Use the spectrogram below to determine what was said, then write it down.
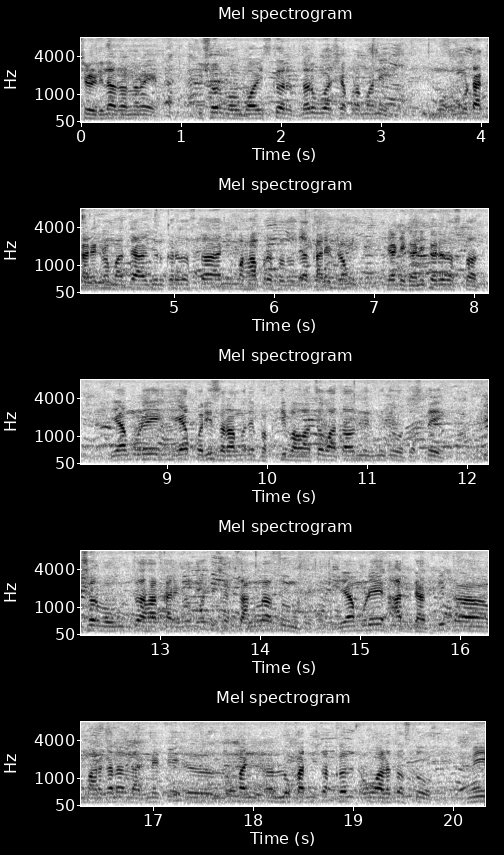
शिर्डीला जाणार आहे. किशोर भाऊ बॉईसकर दरवर्षाप्रमाणे मो मोठ्या कार्यक्रमाचे आयोजन करत असतात आणि महाप्रसादाचा कार्यक्रम या ठिकाणी करत असतात. यामुळे या परिसरामध्ये भक्तिभावाचं वातावरण निर्मिती होत असते. किशोर भाऊंचा हा कार्यक्रम अतिशय चांगला असून यामुळे आध्यात्मिक मार्गाला लागण्याचे लोकां लोकांचा कल वाढत असतो. मी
